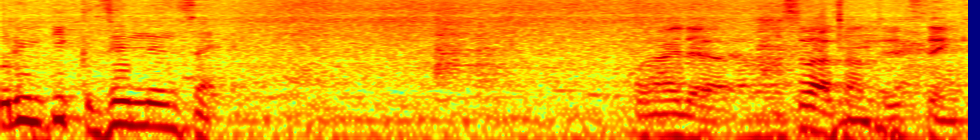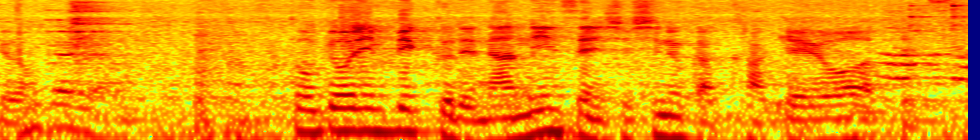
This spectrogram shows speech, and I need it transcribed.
オリンピック前年祭。この間諏訪さんと言ってたんやけど東京オリンピックで何人選手死ぬかかけようって言ってて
